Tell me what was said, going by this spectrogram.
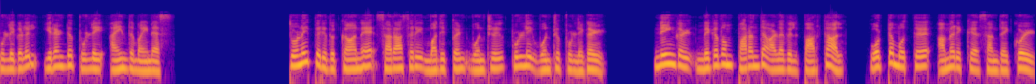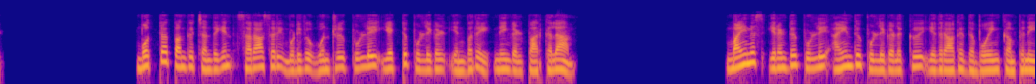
புள்ளிகளில் இரண்டு புள்ளி ஐந்து மைனஸ் துணைப்பிரிவுக்கான சராசரி மதிப்பெண் ஒன்று புள்ளி ஒன்று புள்ளிகள். நீங்கள் மிகவும் பரந்த அளவில் பார்த்தால் ஒட்டுமொத்த அமெரிக்க சந்தைக்குள். மொத்த பங்குச் சந்தையின் சராசரி முடிவு ஒன்று புள்ளி எட்டு புள்ளிகள் என்பதை நீங்கள் பார்க்கலாம். மைனஸ் இரண்டு புள்ளி ஐந்து புள்ளிகளுக்கு எதிராக த போயிங் கம்பெனி.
